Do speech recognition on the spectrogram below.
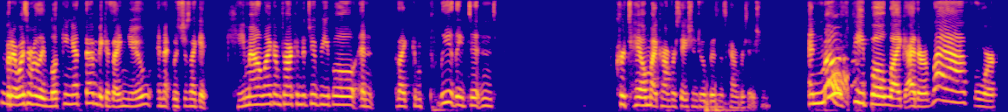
hmm. but I wasn't really looking at them because I knew. And it was just like, it came out like I'm talking to two people and like completely didn't curtail my conversation to a business conversation. And oh. most people like either laugh or,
